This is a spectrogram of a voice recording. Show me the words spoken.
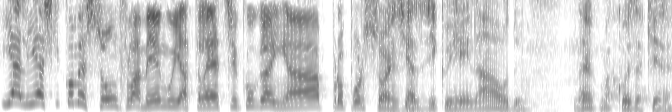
E ali acho que começou um Flamengo e Atlético ganhar proporções. Tinha né? Zico e Reinaldo, né? Uma coisa que era.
